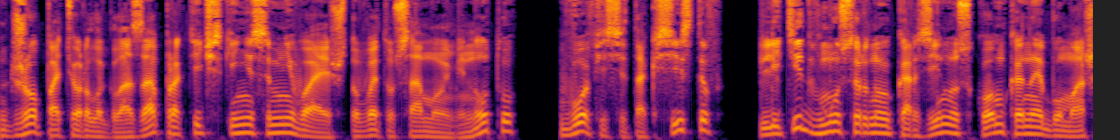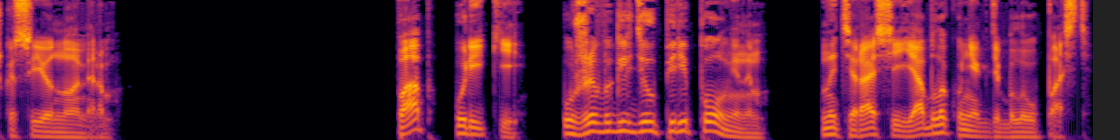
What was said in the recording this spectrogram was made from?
Джо потерла глаза, практически не сомневаясь, что в эту самую минуту в офисе таксистов летит в мусорную корзину скомканная бумажка с ее номером. Паб у реки уже выглядел переполненным. На террасе яблоку негде было упасть.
